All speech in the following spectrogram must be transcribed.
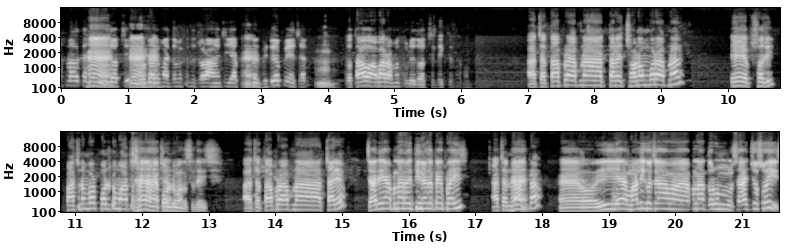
আপনাদের কাছে হ্যাঁ, তুলে ধরছি। হ্যাঁ, লটারির মাধ্যমে কিন্তু জোড়া হয়েছে হ্যাঁ। পূর্বের ভিডিও পেয়েছেন। তো তাও আবার আমি তুলে ধরছি দেখতে থাকুন। আচ্ছা তারপরে আপনার তাহলে ছ নম্বর আপনার এ সরি পাঁচ নম্বর পল্টু মাহাতো হ্যাঁ হ্যাঁ। পল্টু মাহাতোর সাথে হয়েছে। আচ্ছা তারপরে আপনার চারে? চারে আপনার ওই তিন হাজার টাকা প্রাইস আচ্ছা হ্যাঁ। নামটা? এই মালিক হচ্ছে আপনার ধরুন সাহায্য সহিস।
